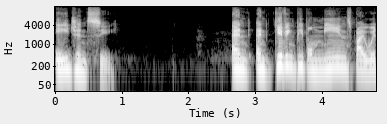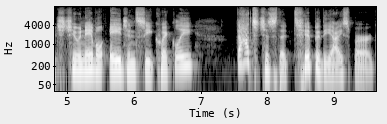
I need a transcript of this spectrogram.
agency and and giving people means by which to enable agency quickly, that's just the tip of the iceberg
